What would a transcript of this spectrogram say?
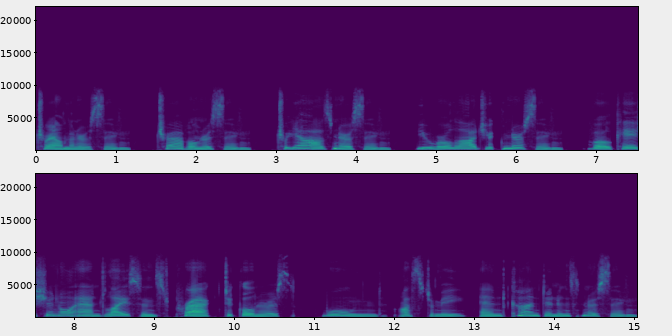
trauma nursing, travel nursing, triage nursing, urologic nursing, vocational and licensed practical nurse, wound, ostomy, and continence nursing.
